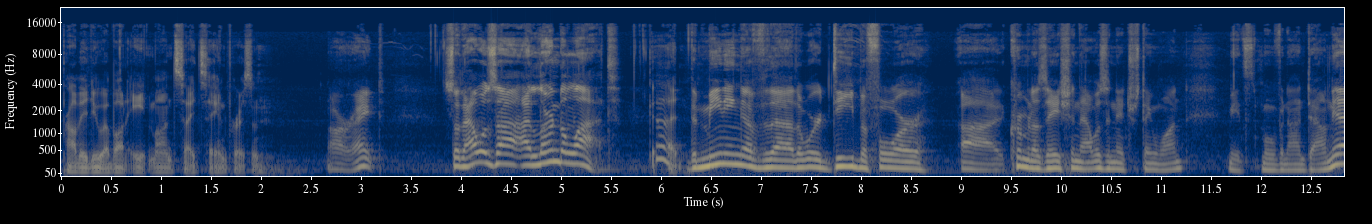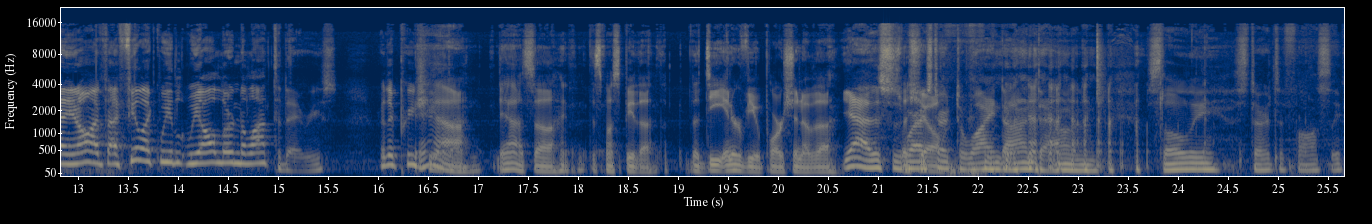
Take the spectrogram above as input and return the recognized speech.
Probably do about eight months, I'd say, in prison. All right. So that was uh, I learned a lot. Good. The meaning of the the word D before uh, criminalization that was an interesting one. I Means moving on down. Yeah, you know, I, I feel like we we all learned a lot today, Reese. Really appreciate Yeah, that. yeah. So uh, this must be the the de interview portion of the. Yeah, this is The where I start to wind on down and slowly start to fall asleep.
